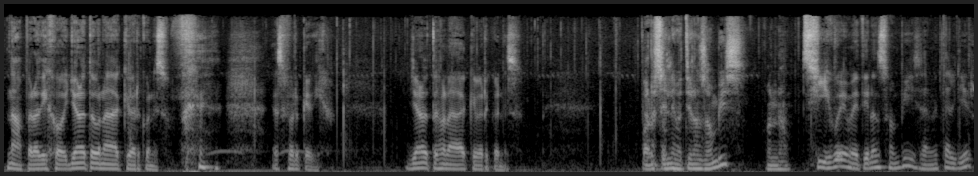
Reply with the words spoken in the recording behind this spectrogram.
No, pero dijo, yo no tengo nada que ver con eso. eso fue lo que dijo. Yo no tengo nada que ver con eso. ¿Pero sí le metieron zombies o no? Sí, güey, metieron zombies a Metal Gear.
